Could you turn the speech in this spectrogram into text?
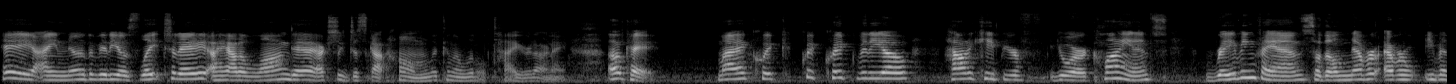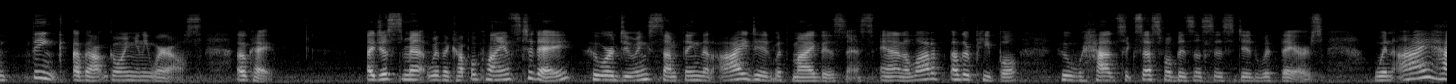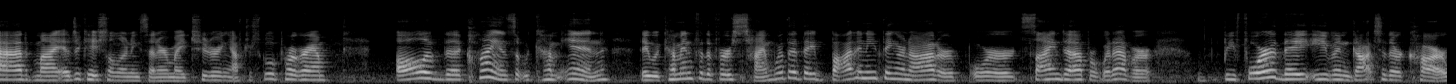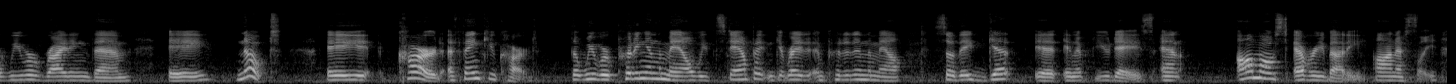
Hey, I know the video's late today. I had a long day. I actually just got home. Looking a little tired, aren't I? Okay, my quick, quick, quick video, how to keep your, your clients raving fans so they'll never ever even think about going anywhere else. Okay, I just met with a couple clients today who are doing something that I did with my business and a lot of other people who had successful businesses did with theirs. When I had my educational learning center, my tutoring after school program, all of the clients that would come in, they would come in for the first time, whether they bought anything or not or, or signed up or whatever, before they even got to their car, we were writing them a note, a card, a thank you card that we were putting in the mail. We'd stamp it and get ready and put it in the mail so they'd get it in a few days. And almost everybody, honestly,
